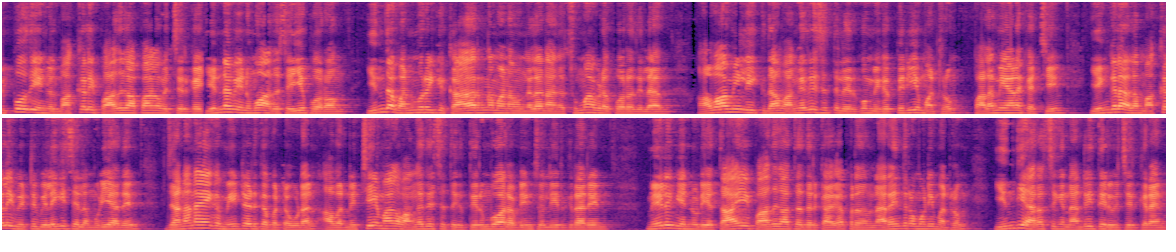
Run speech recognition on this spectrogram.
இப்போது எங்கள் மக்களை பாதுகாப்பாக வச்சிருக்க என்ன வேணுமோ அதை செய்ய போகிறோம் இந்த வன்முறைக்கு காரணமானவங்களை நாங்கள் சும்மா விட போகிறதில்ல அவாமி லீக் தான் வங்கதேசத்தில் இருக்கும் மிகப்பெரிய மற்றும் பழமையான கட்சி. எங்களால் மக்களை விட்டு விலகி செல்ல முடியாது. ஜனநாயகம் மீட்டெடுக்கப்பட்டவுடன் அவர் நிச்சயமாக வங்கதேசத்துக்கு திரும்புவார் அப்படின்னு சொல்லியிருக்கிறாரு. மேலும் என்னுடைய தாயை பாதுகாத்ததற்காக பிரதமர் நரேந்திர மோடி மற்றும் இந்திய அரசுக்கு நன்றி தெரிவிச்சிருக்கிறேன்.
